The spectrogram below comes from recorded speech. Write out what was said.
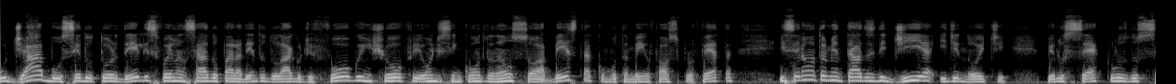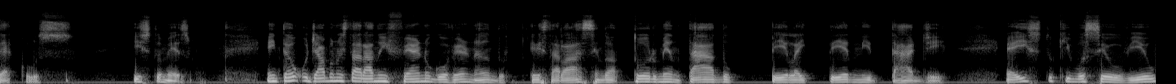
O diabo, o sedutor deles, foi lançado para dentro do lago de fogo e enxofre, onde se encontra não só a besta, como também o falso profeta, e serão atormentados de dia e de noite, pelos séculos dos séculos. Isto mesmo. Então o diabo não estará no inferno governando, ele estará sendo atormentado pela eternidade. É isto que você ouviu,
